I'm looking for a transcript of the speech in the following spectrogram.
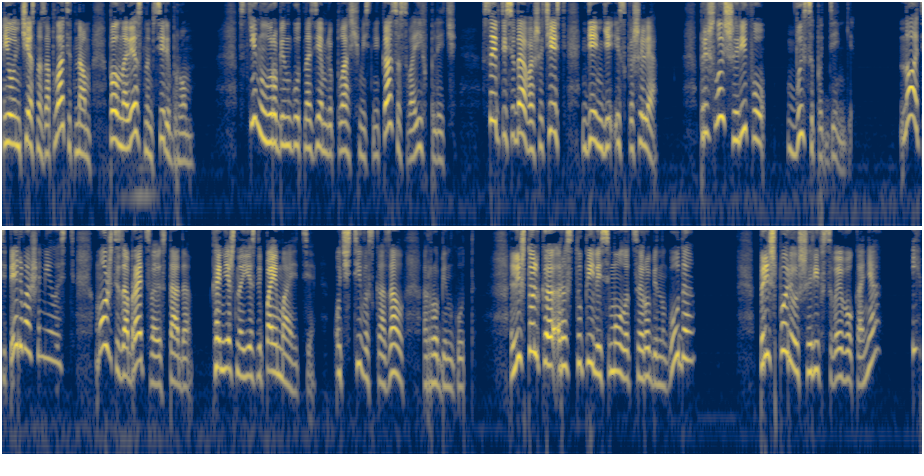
и он честно заплатит нам полновесным серебром». Скинул Робин Гуд на землю плащ мясника со своих плеч. «Сыпьте сюда, ваша честь, деньги из кошеля». Пришлось шерифу высыпать деньги. «Ну а теперь, ваша милость, можете забрать свое стадо. Конечно, если поймаете», — учтиво сказал Робин Гуд. Лишь только расступились молодцы Робин Гуда, пришпорил шериф своего коня и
